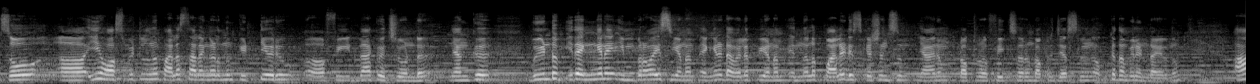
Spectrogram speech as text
സോ ഈ ഹോസ്പിറ്റലിൽ നിന്ന് പല സ്ഥലങ്ങളിൽ നിന്നും കിട്ടിയൊരു ഫീഡ്ബാക്ക് വെച്ചുകൊണ്ട് ഞങ്ങൾക്ക് വീണ്ടും ഇതെങ്ങനെ ഇംപ്രവൈസ് ചെയ്യണം എങ്ങനെ ഡെവലപ്പ് ചെയ്യണം എന്നുള്ള പല ഡിസ്കഷൻസും ഞാനും ഡോക്ടർ റഫീഖ് സാറും ഡോക്ടർ ജസ്ലിനും ഒക്കെ തമ്മിലുണ്ടായിരുന്നു. ആ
